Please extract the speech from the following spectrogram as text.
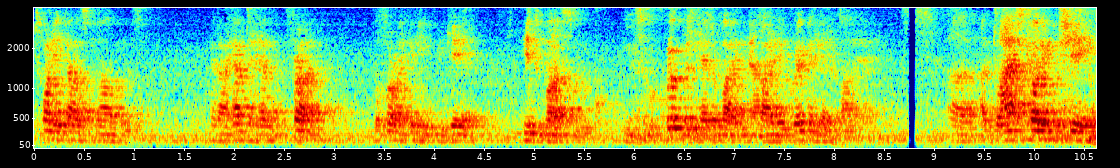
$20,000, and I have to have it in front before I can even begin. You had to buy some, some He had to buy, buy the equipment, he had to buy a, uh, a glass coating machine,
